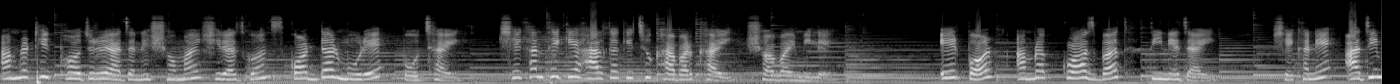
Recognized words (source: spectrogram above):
আমরা ঠিক ফজরের আজানের সময় সিরাজগঞ্জ কড্ডার মোড়ে পৌঁছাই। সেখান থেকে হালকা কিছু খাবার খাই সবাই মিলে। এরপর আমরা ক্রসবাদ তিনে যাই। সেখানে আজিম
